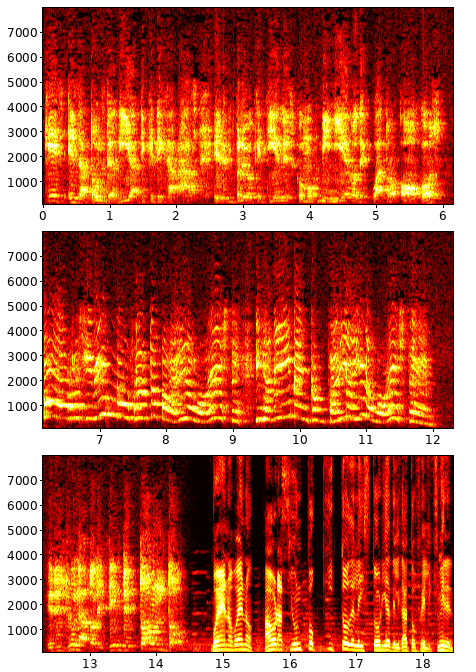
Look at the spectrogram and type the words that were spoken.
¿qué es esa tontería de que dejarás el empleo que tienes como niñero de cuatro ojos? Ah, recibí una oferta para ir al oeste y a mí me encantaría ir al oeste. Eres un adolescente tonto. Bueno, bueno, ahora sí un poquito de la historia del gato Félix. Miren,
